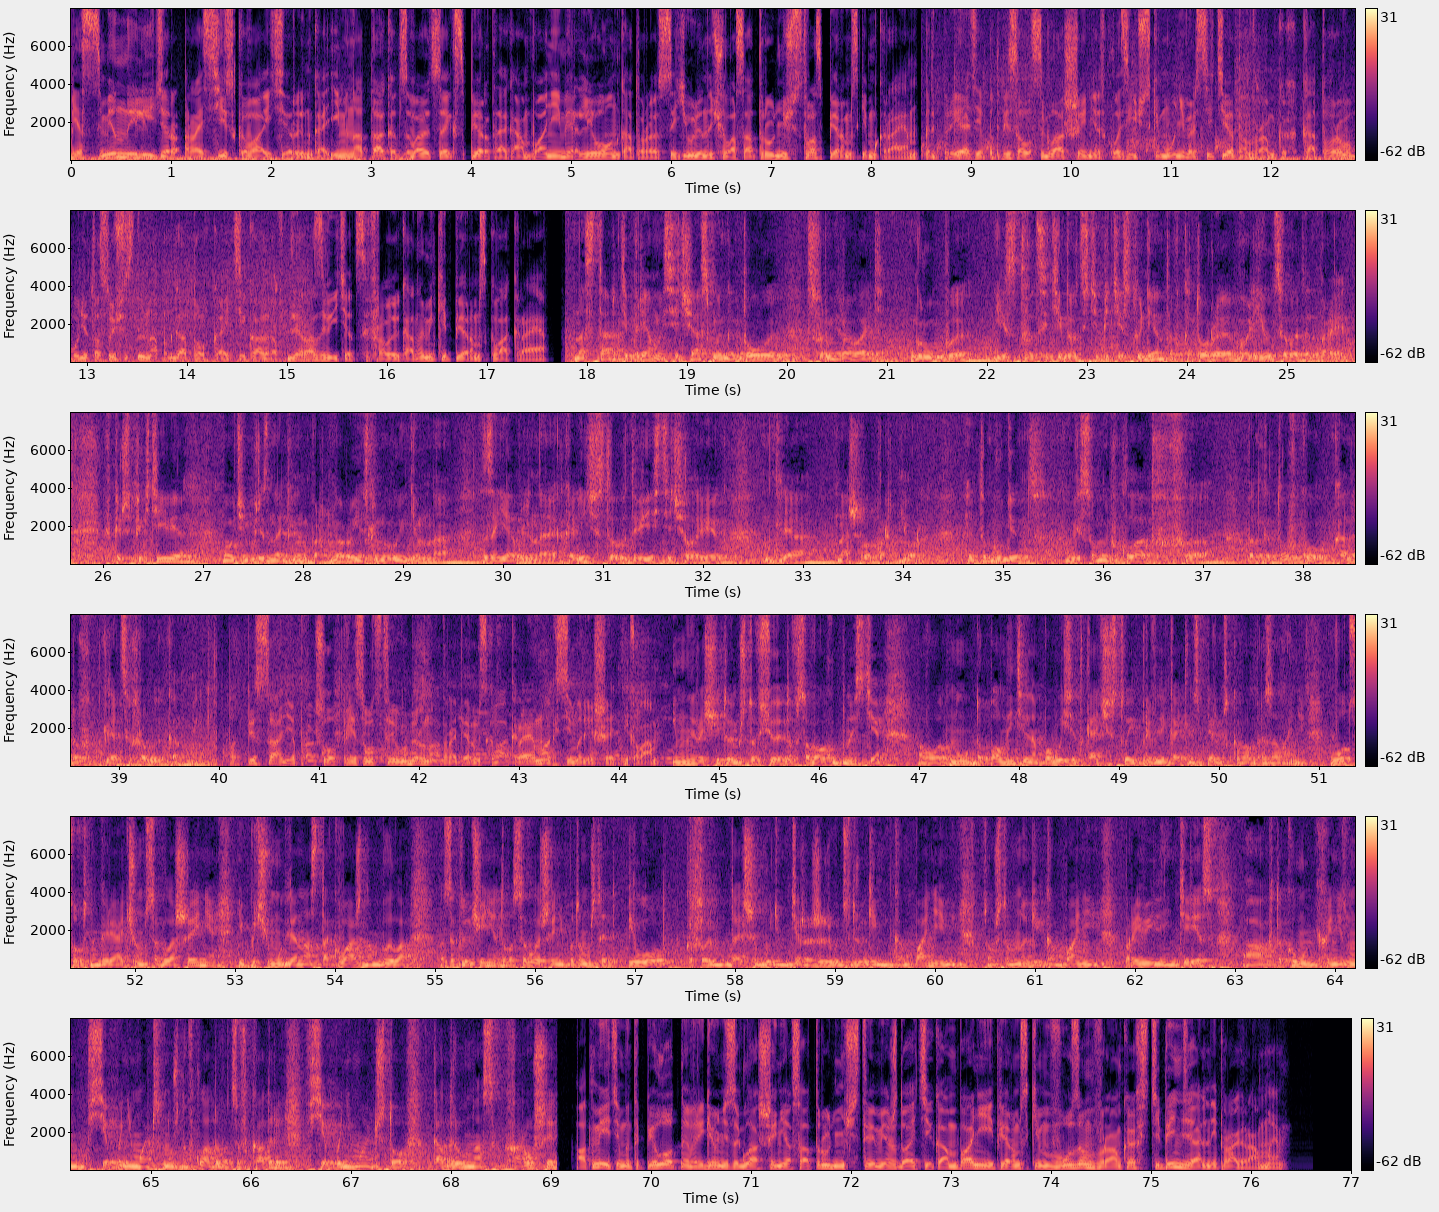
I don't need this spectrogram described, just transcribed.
Бессменный лидер российского IT-рынка. Именно так отзываются эксперты о компании «Мерлион», которая с июля начала сотрудничество с Пермским краем. Предприятие подписало соглашение с классическим университетом, в рамках которого будет осуществлена подготовка IT-кадров для развития цифровой экономики Пермского края. На старте прямо сейчас мы готовы сформировать группы из 20-25 студентов, которые вольются в этот проект. В перспективе мы очень признательны партнеру, если мы выйдем на заявленное количество в 200 человек для нашего партнера. Это будет весомый вклад в подготовку кадров для цифровой экономики. Подписание прошло в присутствии губернатора Пермского края Максима Решетникова. И мы рассчитываем, что все это в совокупности вот, ну, дополнительно повысит качество и привлекательность пермского образования. Вот, собственно говоря, о чем соглашение и почему для нас так важно было заключение этого соглашения, потому что это пилот, который мы дальше будем тиражировать с другими компаниями, потому что многие компании проявили интерес а, к такому механизму. Все понимают, что нужно вкладываться в кадры, все понимают, что кадры у нас хорошие, Отметим, это пилотное в регионе соглашение о сотрудничестве между IT-компанией и пермским вузом в рамках стипендиальной программы.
